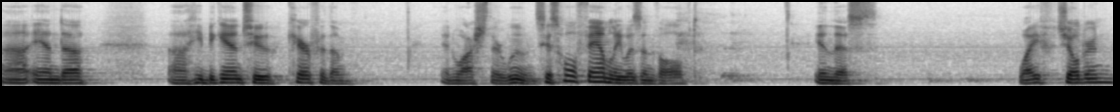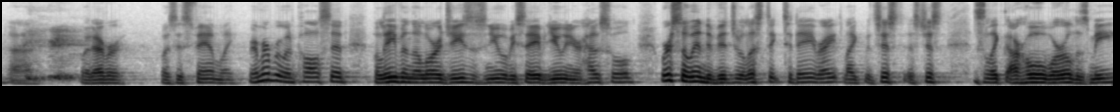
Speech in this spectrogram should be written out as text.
uh, and uh, uh, he began to care for them and wash their wounds. His whole family was involved in this wife, children, uh, whatever was his family. Remember when Paul said, Believe in the Lord Jesus and you will be saved, you and your household? We're so individualistic today, right? Like it's just, it's just, it's like our whole world is me.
